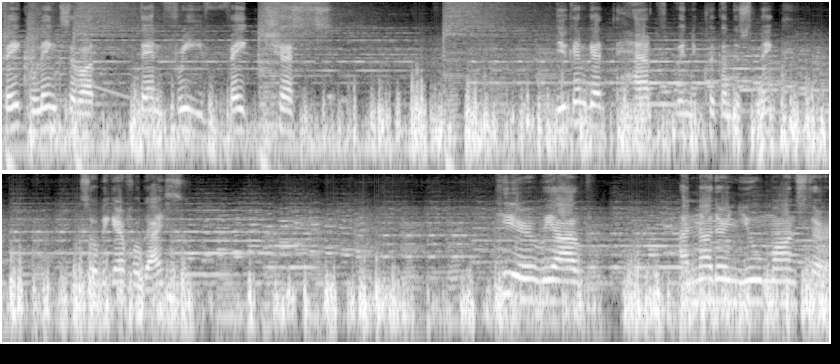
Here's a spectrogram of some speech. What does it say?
fake links about 10 free fake chests. You can get hacked when you click on this link. So be careful guys. Here we have another new monster.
